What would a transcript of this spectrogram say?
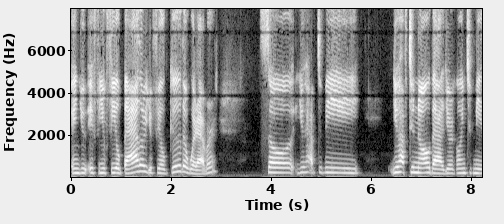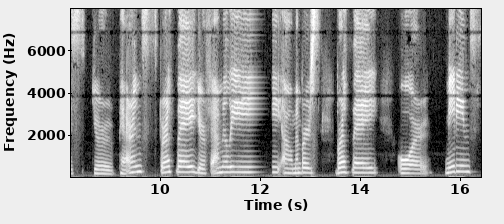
and you if you feel bad or you feel good or whatever so you have to be you have to know that you're going to miss your parents' birthday, your family uh, members' birthday, or meetings.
